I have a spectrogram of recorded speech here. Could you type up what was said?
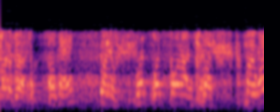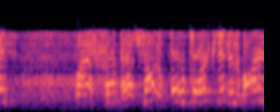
Of breath. Okay. My, What what's going on, my, my wife, my, what the hell, she got a old pork sitting in the barn.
